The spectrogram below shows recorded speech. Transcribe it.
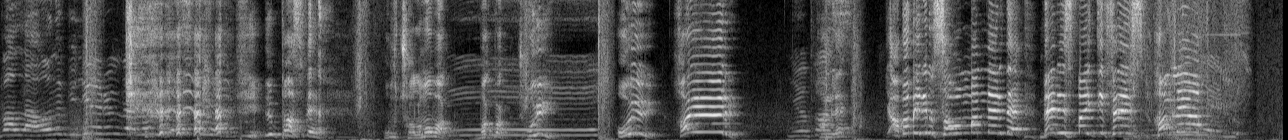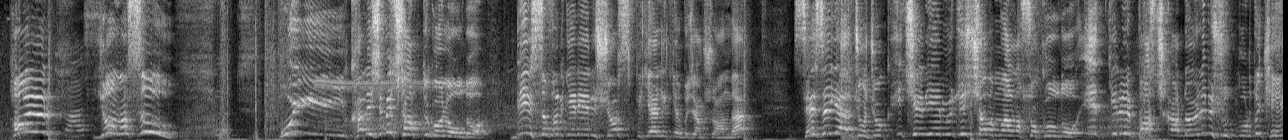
Vallahi onu biliyorum ben onu gösteriyorum. Pas ver. Oh çalıma bak. Bak bak. Oy. Oy. Hayır. pas? Hamle. Ya ama benim savunmam nerede? Where is my defense? Hamle yap. Hayır. Pas. Ya nasıl? Şut. Oy! Kalecime çarptı gol oldu. 1-0 geriye düşüyor. Spikerlik yapacağım şu anda. Sese gel çocuk. İçeriye müthiş çalımlarla sokuldu. Etkili bir pas çıkardı. Öyle bir şut vurdu ki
